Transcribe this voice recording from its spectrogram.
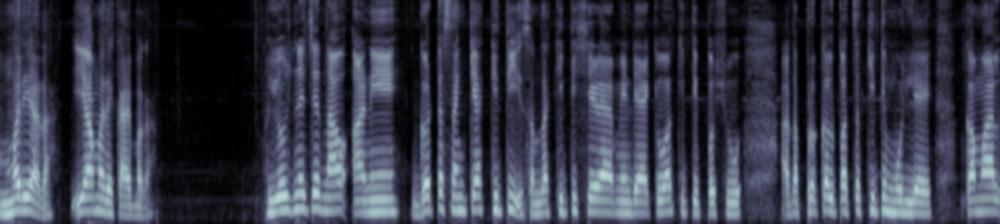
मर्यादा यामध्ये काय बघा. योजनेचे नाव आणि गटसंख्या किती? समजा किती शेळ्या मेंढ्या किंवा किती पशु? आता प्रकल्पाचं किती मूल्य आहे? कमाल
